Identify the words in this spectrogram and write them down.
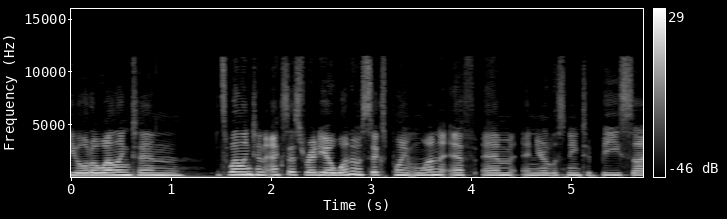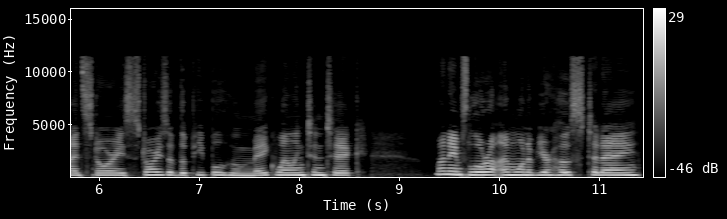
Ora, Wellington. It's Wellington Access Radio 106.1 FM, and you're listening to B Side Stories, stories of the people who make Wellington tick. My name's Laura. I'm one of your hosts today.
